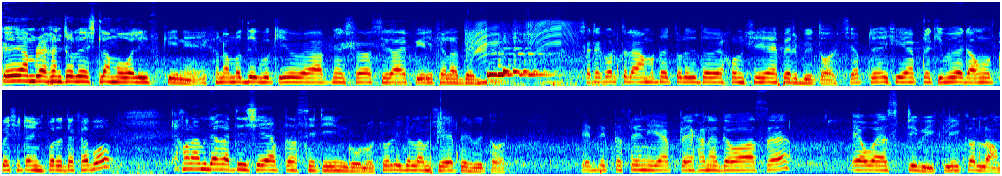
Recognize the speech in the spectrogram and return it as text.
ওকে, আমরা এখন চলে আসলাম মোবাইল স্ক্রিনে এখন আমরা দেখব কীভাবে আপনি সরাসরি আইপিএল খেলা দেখবেন। সেটা করতে হলে আমাদের চলে যেতে হবে এখন সেই অ্যাপের ভিতর। সে অ্যাপটা সেই অ্যাপটা কীভাবে ডাউনলোড করে সেটা আমি পরে দেখাবো। এখন আমি দেখাচ্ছি সেই অ্যাপটার সেটিংগুলো চলে গেলাম সেই অ্যাপের ভিতর। এই দেখতেছেন, এই অ্যাপটা এখানে দেওয়া আছে A O S TV click করলাম।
